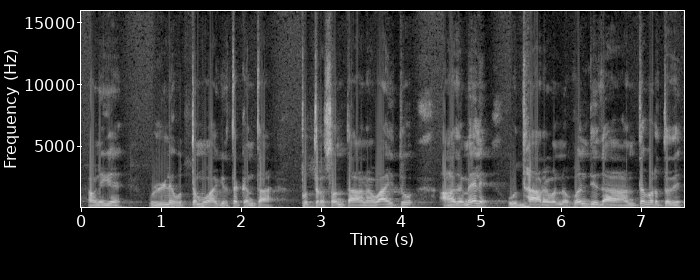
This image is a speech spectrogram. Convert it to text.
ಅವನಿಗೆ ಒಳ್ಳೆ ಉತ್ತಮವಾಗಿರ್ತಕ್ಕಂಥ ಪುತ್ರ ಸಂತಾನವಾಯಿತು. ಆದ ಮೇಲೆ ಉದ್ಧಾರವನ್ನು ಹೊಂದಿದ ಅಂತ ಬರ್ತದೆ.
